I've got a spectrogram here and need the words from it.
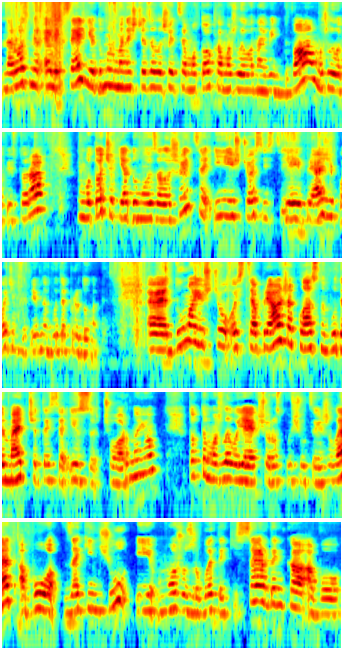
На розмір LXL, я думаю, в мене ще залишиться мотока, можливо, навіть два, можливо, півтора. Моточок, я думаю, залишиться, і щось із цієї пряжі потім потрібно буде придумати. Е, Думаю, що ось ця пряжа класно буде метчитися із чорною. Тобто, можливо, я, якщо розпущу цей жилет, або закінчу і можу зробити якісь серденька, або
